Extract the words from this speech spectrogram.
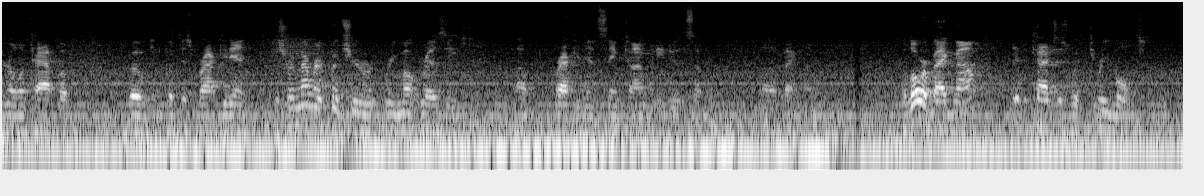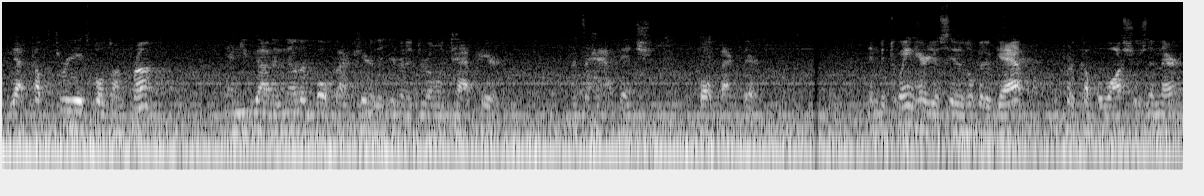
drill and tap them, boom, you put this bracket in. Just remember to put your remote resi uh, bracket in at the same time when you do this upper uh, bag mount. The lower bag mount, it attaches with three bolts. You got a couple 3 8 bolts on front, and you got another bolt back here that you're going to drill and tap here. That's a half inch bolt back there. In between here, you'll see there's a little bit of gap put a couple washers in there.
